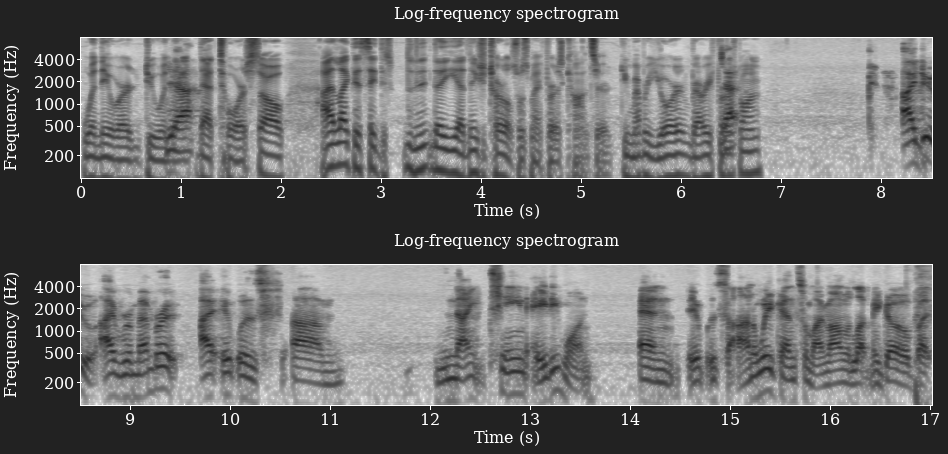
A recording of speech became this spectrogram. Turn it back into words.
when they were doing Yeah. that, that tour. So I like to say this, the, the uh, Ninja Turtles was my first concert. Do you remember your very first That- one? I do. I remember it. I, it was um, 1981, and it was on a weekend, so my mom would let me go. But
